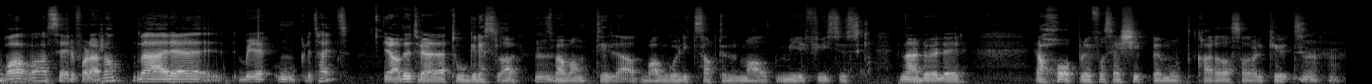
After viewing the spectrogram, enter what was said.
Hva, hva ser du for deg sånn? Det er, eh, blir det ordentlig teit? Ja, det tror jeg det er to gresslag som er vant til at ballen går litt sakte normalt. Mye fysisk. Nærdueller. Jeg håper vi får se Skippe mot Karadas. Det hadde vært kult. Men -hmm.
